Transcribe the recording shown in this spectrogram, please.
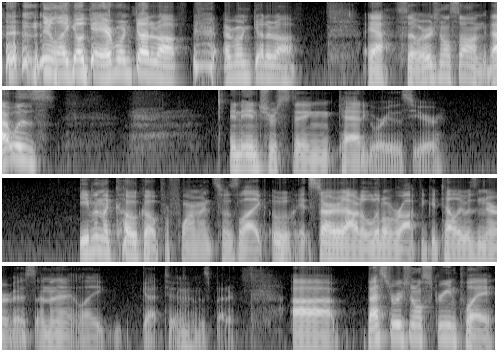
and they're like, okay, everyone cut it off. Everyone cut it off. Yeah, so original song. That was an interesting category this year. Even the Coco performance was like, ooh, it started out a little rough. You could tell he was nervous, and then it like got to it was better. Uh, best original screenplay.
